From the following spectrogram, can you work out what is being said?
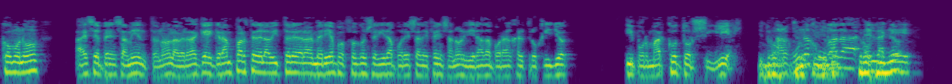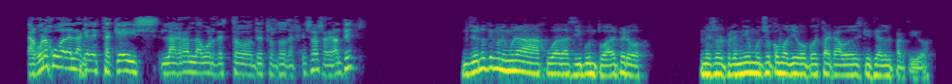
como no, a ese pensamiento, ¿no? La verdad que gran parte de la victoria de la Almería pues, fue conseguida por esa defensa, ¿no? Liderada por Ángel Trujillo y por Marco Torsiglieri. Tru- ¿Alguna Trujillo- jugada en la que alguna jugada en la que destaquéis la gran labor de estos de estos dos defensas? Adelante. Yo no tengo ninguna jugada así puntual, pero me sorprendió mucho cómo Diego Costa acabó desquiciado el partido.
